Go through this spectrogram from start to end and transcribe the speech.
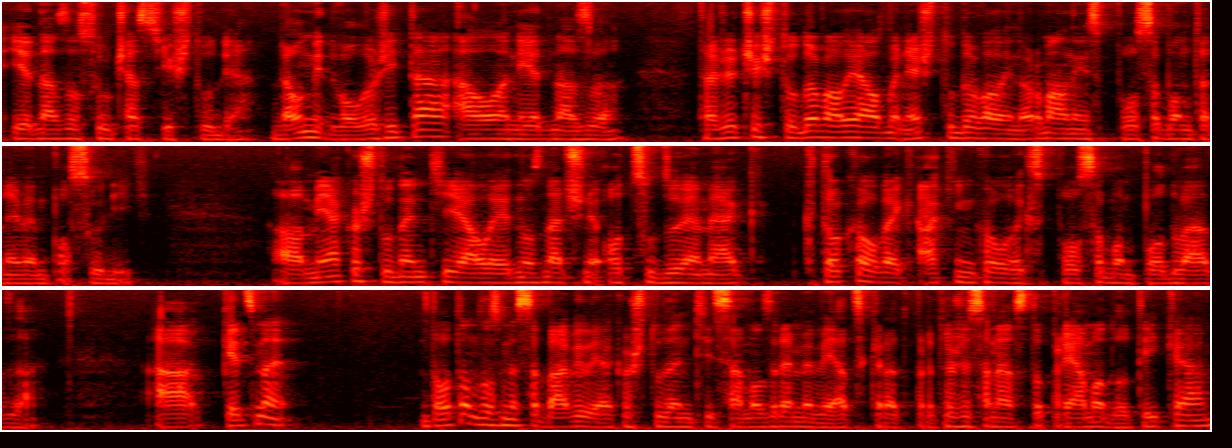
jedna zo súčastí štúdia. Veľmi dôležitá, ale len jedna z. Takže či študovali alebo neštudovali normálnym spôsobom, to neviem posúdiť. My ako študenti ale jednoznačne odsudzujeme, ak ktokoľvek akýmkoľvek spôsobom podvádza. A keď sme O tomto sme sa bavili ako študenti samozrejme viackrát, pretože sa nás to priamo dotýka.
